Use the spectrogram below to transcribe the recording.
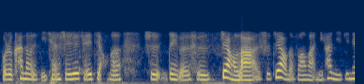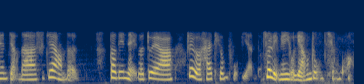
或者看到以前谁谁谁讲的是那个是这样拉，是这样的方法。你看你今天讲的是这样的，到底哪个对啊？这个还挺普遍的。这里面有两种情况，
